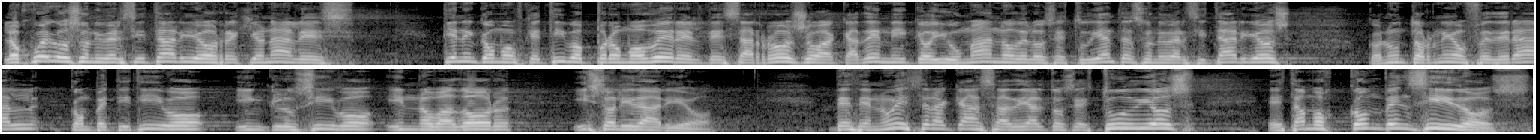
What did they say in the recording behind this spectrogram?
Los Juegos Universitarios Regionales tienen como objetivo promover el desarrollo académico y humano de los estudiantes universitarios con un torneo federal competitivo, inclusivo, innovador y solidario. Desde nuestra Casa de Altos Estudios estamos convencidos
